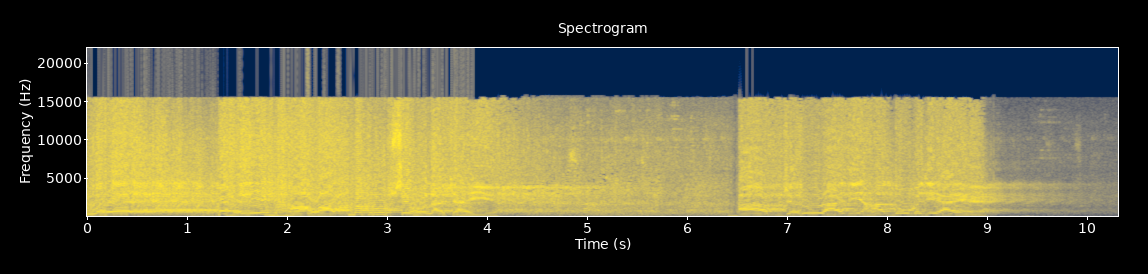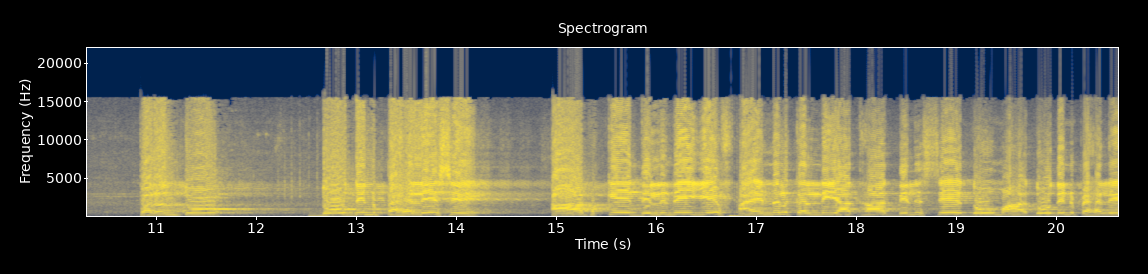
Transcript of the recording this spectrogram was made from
वह पहले भावात्मक रूप से होना चाहिए। आप ज़रूर आज यहाँ दो बजे आए हैं। परंतु दो दिन पहले से आपके दिल ने ये फाइनल कर लिया था। दिल से दो माह, दो दिन पहले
